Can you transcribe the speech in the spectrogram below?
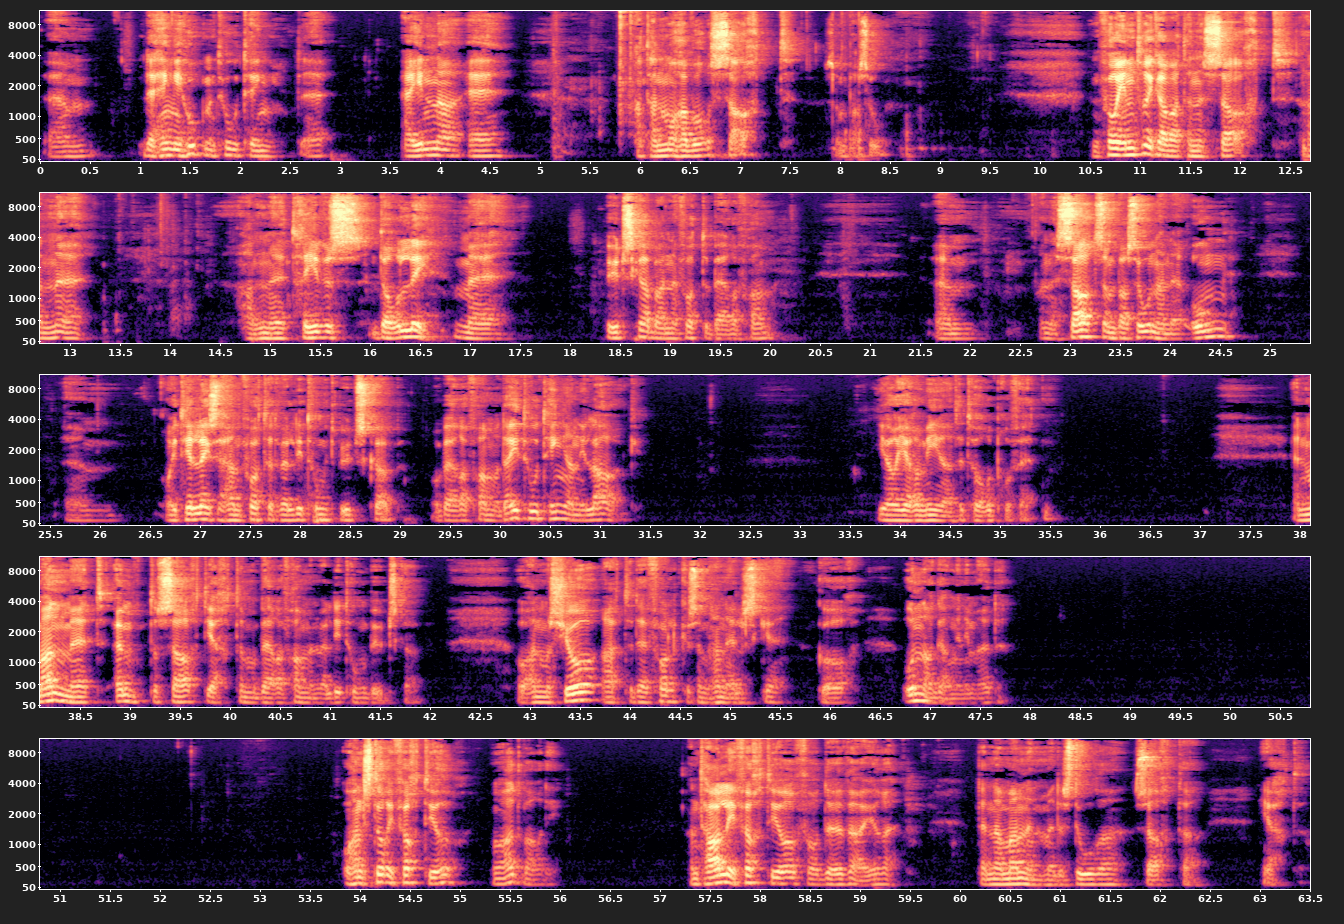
Um, det henger i hop med to ting. Det ene er at han må ha vært sart som person. En får inntrykk av at han er sart. Han, han trives dårlig med budskapet han har fått å bære fram. Um, han er sart som person, han er ung. Um, og i tillegg så har han fått et veldig tungt budskap å bære fram. Og de to tingene i lag gjør Jeremia til tåreprofeten. En mann med et ømt og sart hjerte må bære fram en veldig tung budskap. Og han må se at det folket som han elsker, går undergangen i møte. Og han står i 40 år og advarer dem. Han taler i 40 år for døve øyre, denne mannen med det store, sarte hjertet.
